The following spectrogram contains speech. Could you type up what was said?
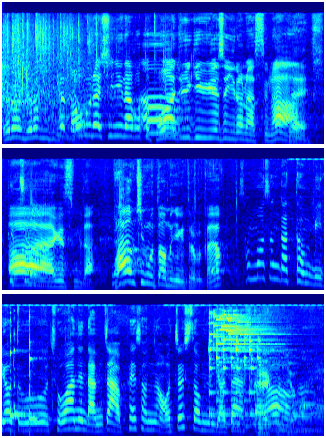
이런 이런 분들이 그러니까. 너무나 신이 나고 또 도와주기 위해서 일어났으나. 네. 아 알겠습니다. 다음 친구 또 한번 얘기 들어볼까요? 손머슴 같은 미려도 좋아하는 남자 앞에서는 어쩔 수 없는 여자였어요. 그랬군요.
